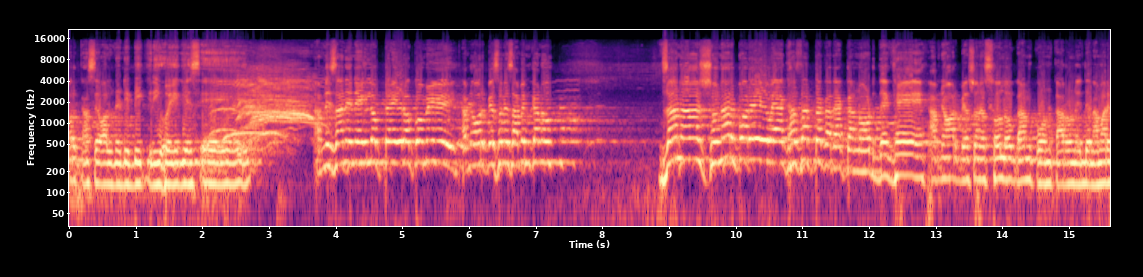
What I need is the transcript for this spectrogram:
ওর কাছে অলরেডি বিক্রি হয়ে গেছে। আপনি জানেন এই লোকটা এরকমই। আপনি ওর পেছনে যাবেন কেন? জানা শোনার পরে এক হাজার টাকার একটা নোট দেখে আপনি আমার পেছনে স্লোগান কোন কারণে দেন আমারে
